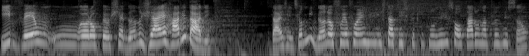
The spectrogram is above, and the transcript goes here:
E ver um, um europeu chegando já é raridade. Tá, gente? Se eu não me engano, eu fui, foi em estatística que inclusive soltaram na transmissão.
